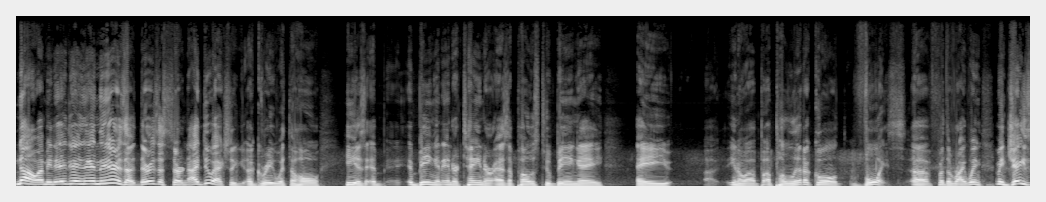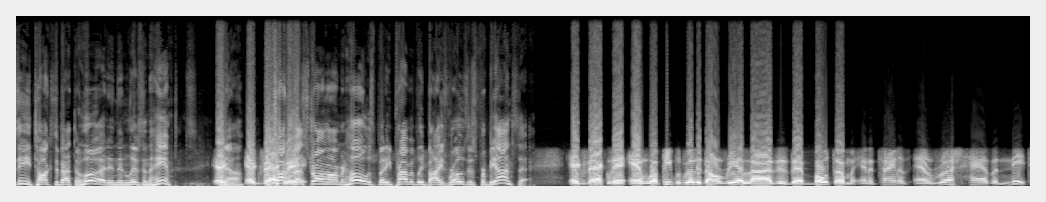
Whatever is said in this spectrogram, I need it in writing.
No, I mean, it, and there is a there is a certain. I do actually agree with the whole. He is uh, being an entertainer as opposed to being a a uh, you know a, a political voice uh, for the right wing. I mean, Jay Z talks about the hood and then lives in the Hamptons. You know, he talks about strong arm and hose, but he probably buys roses for Beyonce. Exactly, and what people really don't realize is that both of them are entertainers, and Rush has a niche,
